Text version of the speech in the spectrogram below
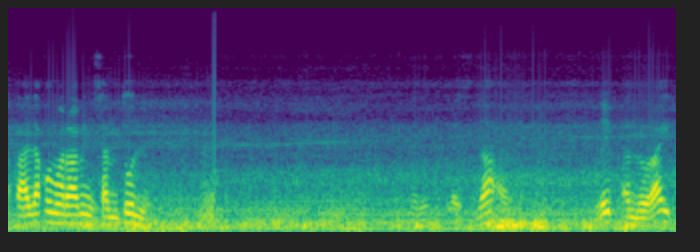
Akala ko maraming santul. Ano, pala isdaan. Left and right.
